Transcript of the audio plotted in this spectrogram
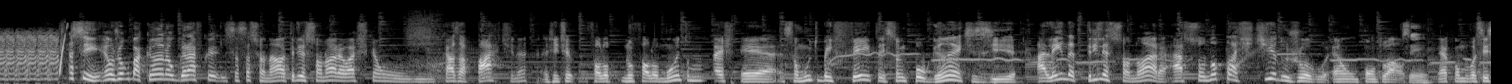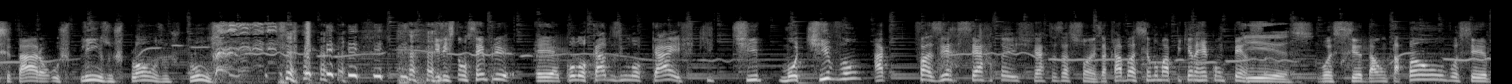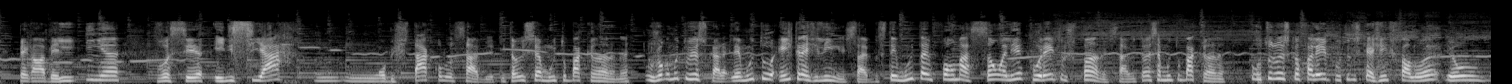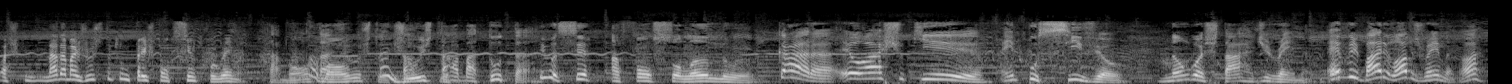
Assim, é um jogo bacana, o gráfico é sensacional, a trilha sonora eu acho que é um, um caso à parte, né? A gente falou, não falou muito, mas é, são muito bem feitas, são empolgantes e além da trilha sonora, a sonoplastia do jogo é um ponto alto. Sim. Né? Como vocês citaram, os plins, os plons, os pluns, eles estão sempre é, colocados em locais que te motivam a fazer certas, certas ações. Acaba sendo uma pequena recompensa. Isso. Você dar um tapão, você pegar uma belinha, você iniciar um, um obstáculo, sabe? Então isso é muito bacana, né? O jogo é muito isso, cara. Ele é muito entre as linhas, sabe? Você tem muita informação ali por entre os panos, sabe? Então isso é muito bacana. Por tudo isso que eu falei, por tudo isso que a gente falou, eu acho que nada mais justo do que um 3.5 pro Rayman. Tá bom, Tá tá, bom, justo. tá justo. Tá, a batuta. E você, Afonso Solano? Cara, eu acho que é impossível não gostar de Rayman. Everybody loves Rayman, ó.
